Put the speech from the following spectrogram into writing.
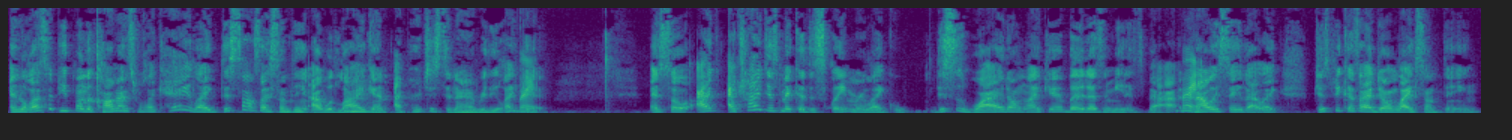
And lots of people in the comments were like, "Hey, like this sounds like something I would like," and I purchased it and I really like Right. it. And so I, I try to just make a disclaimer like, this is why I don't like it, but it doesn't mean it's bad. Right. And I always say that, like, just because I don't like something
